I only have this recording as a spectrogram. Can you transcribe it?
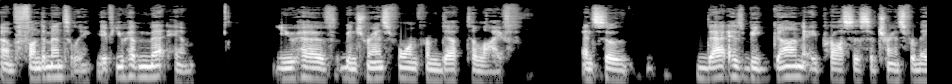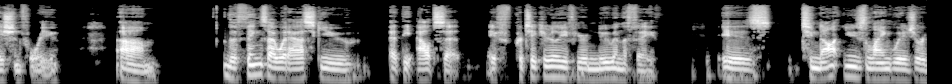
um, fundamentally. If you have met Him, you have been transformed from death to life, and so that has begun a process of transformation for you. Um, the things I would ask you at the outset, if particularly if you're new in the faith, is to not use language or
